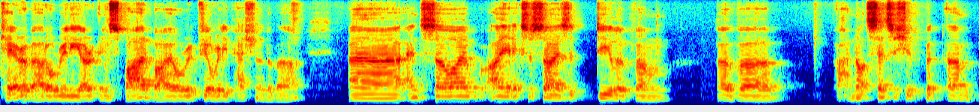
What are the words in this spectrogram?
care about or really are inspired by or feel really passionate about. Uh, and so I, I exercise a deal of, um, of uh, not censorship, but um,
